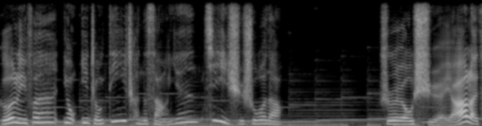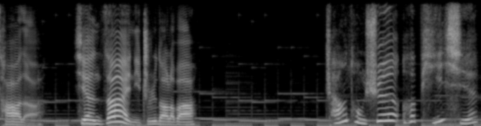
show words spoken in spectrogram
格里芬用一种低沉的嗓音继续说道：“是用雪牙来擦的，现在你知道了吧？”长筒靴和皮鞋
